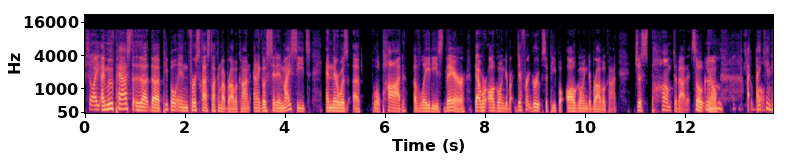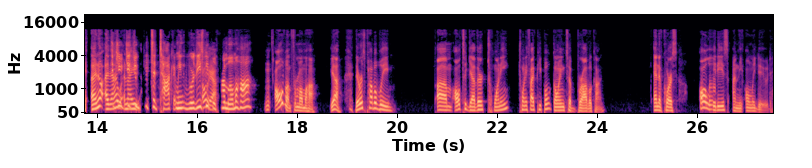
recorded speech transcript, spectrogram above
So I, I moved past the the people in first class talking about BravoCon, and I go sit in my seats, and there was a little pod of ladies there that were all going to different groups of people all going to BravoCon, just pumped about it. So you know, Oh, I, I can I know, and, Did I, you, did I you get to talk? I mean, were these Oh, people yeah. from Omaha? mm, all of them from Omaha. Yeah, there was probably um altogether 20, 25 people going to BravoCon, and of course, all ladies. I'm the only dude.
